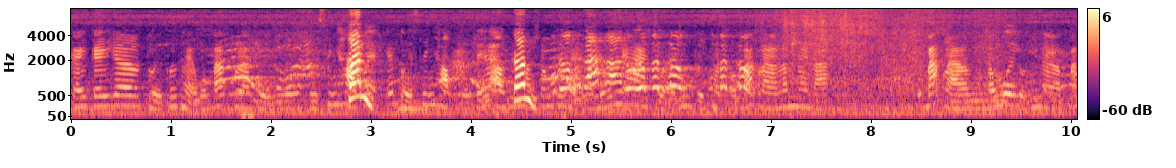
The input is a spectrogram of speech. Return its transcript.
cái cái uh, tuổi cơ thể của bác là tuổi tuổi sinh học Cân. ấy, cái tuổi sinh học của tế bào Cân. trong cơ thể là 42 tuổi nhưng tuổi thật của bác là năm nay là bác là 60. kiểu như là bác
